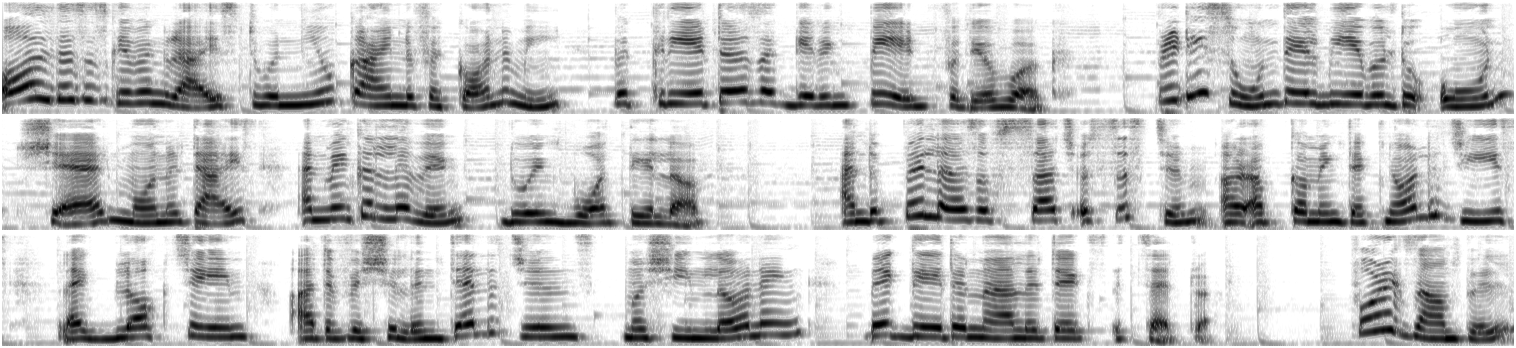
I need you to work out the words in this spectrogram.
All this is giving rise to a new kind of economy where creators are getting paid for their work. Pretty soon, they'll be able to own, share, monetize, and make a living doing what they love. And the pillars of such a system are upcoming technologies like blockchain, artificial intelligence, machine learning, big data analytics, etc. For example,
